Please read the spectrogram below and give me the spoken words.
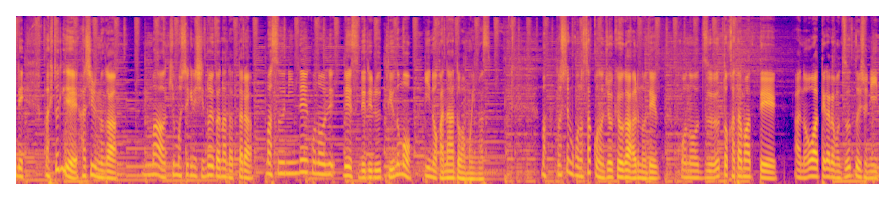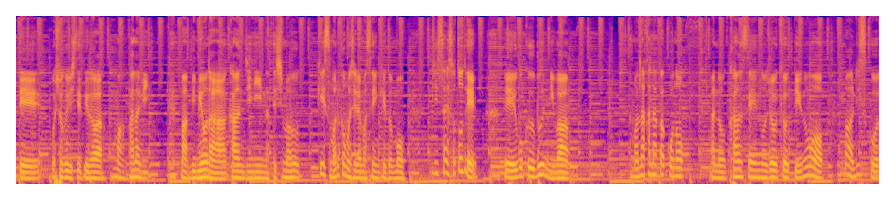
で、まあ、一人で走るのが、まあ、気持ち的にしんどいかなだったら、まあ、数人でこのレースで出るっていうのもいいのかなとは思います。まあ、どうしてもこの昨今の状況があるので、このずっと固まって、あの終わってからもずっと一緒にいて、お食事してっていうのは、まあ、かなり、まあ、微妙な感じになってしまうケースもあるかもしれませんけども、実際外で、えー、動く分には、まあ、なかなかこのあの感染の状況っていうのを、まあ、リスクを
